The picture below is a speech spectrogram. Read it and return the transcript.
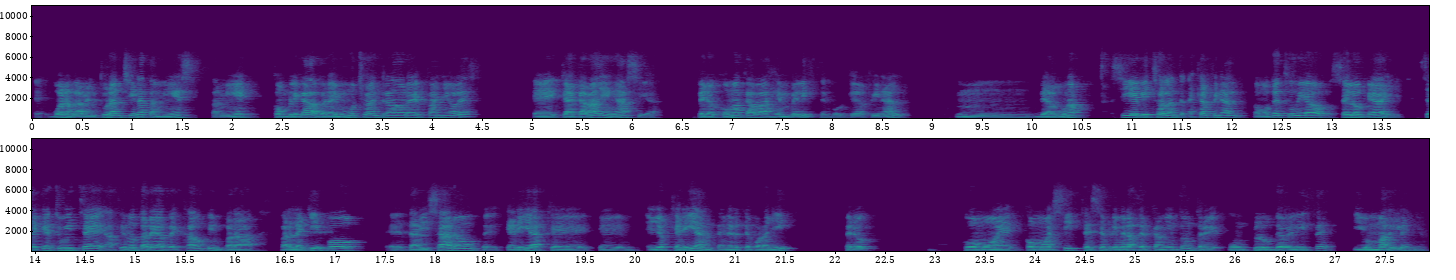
Eh, bueno, la aventura en China también es, también es complicada, pero hay muchos entrenadores españoles eh, que acaban en Asia. Pero ¿cómo acabas en Belice? Porque al final, mm, de alguna... Sí he visto, es que al final, como te he estudiado, sé lo que hay. Sé que estuviste haciendo tareas de scouting para, el equipo, eh, te avisaron, querías que, ellos querían tenerte por allí, pero ¿cómo, es, ¿cómo existe ese primer acercamiento entre un club de Belice y un madrileño?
